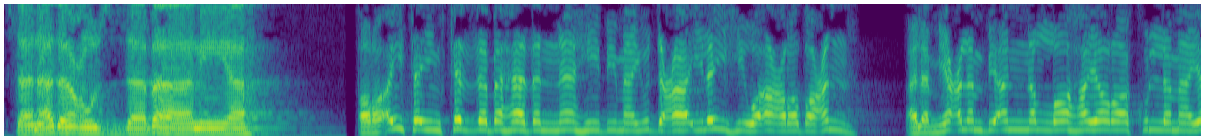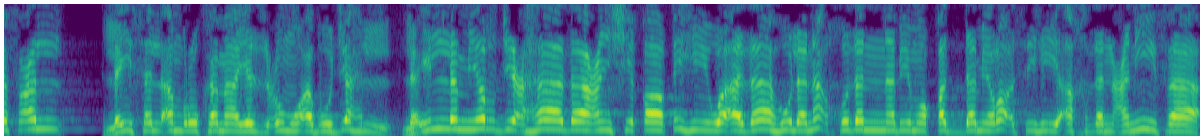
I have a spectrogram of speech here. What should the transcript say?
سندع الزبانية. أرأيت إن كذب هذا الناهي بما يدعى إليه وأعرض عنه؟ ألم يعلم بأن الله يرى كل ما يفعل؟ ليس الأمر كما يزعم أبو جهل لئن لم يرجع هذا عن شقاقه وأذاه لنأخذن بمقدم رأسه أخذا عنيفا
